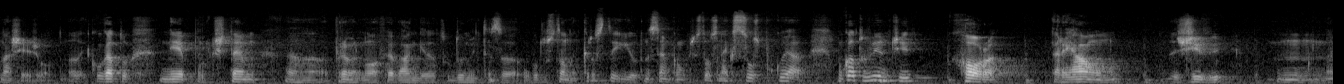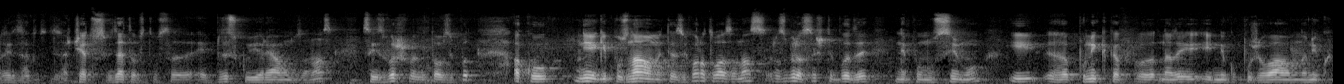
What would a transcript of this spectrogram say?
нашия живот. Нали, когато ние прочетем, а, примерно в Евангелието, думите за обудостта на кръста и ги отнесем към Христос, нека се успокоява. Но когато видим, че хора реално живи, нали, за, за чието свидетелство са, е близко и реално за нас, са извършвали този път. Ако ние ги познаваме тези хора, това за нас, разбира се, ще бъде непоносимо и е, по никакъв, е, нали, и не го пожелавам на никой.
